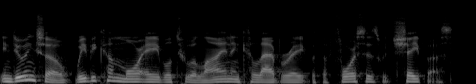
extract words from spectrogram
In doing so, we become more able to align and collaborate with the forces which shape us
